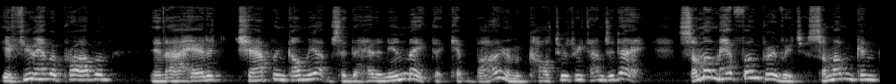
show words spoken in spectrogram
if you have a problem, and I had a chaplain call me up and said they had an inmate that kept bothering them and called two or three times a day. Some of them have phone privileges. Some of them can,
